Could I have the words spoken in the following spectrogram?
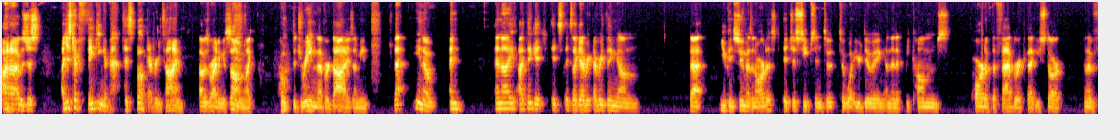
I, hmm. I was just, I just kept thinking about this book every time I was writing a song, like "Hope the Dream Never Dies." I mean, that you know, and and I I think it it's it's like every everything um, that you consume as an artist, it just seeps into to what you're doing, and then it becomes part of the fabric that you start kind of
